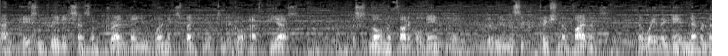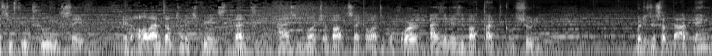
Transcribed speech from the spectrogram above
and pacing create a sense of dread that you wouldn't expect from a typical FPS. The slow, methodical gameplay, the realistic depiction of violence, the way the game never lets you feel truly safe. It all adds up to an experience that's as much about psychological horror as it is about tactical shooting. But is this a bad thing?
